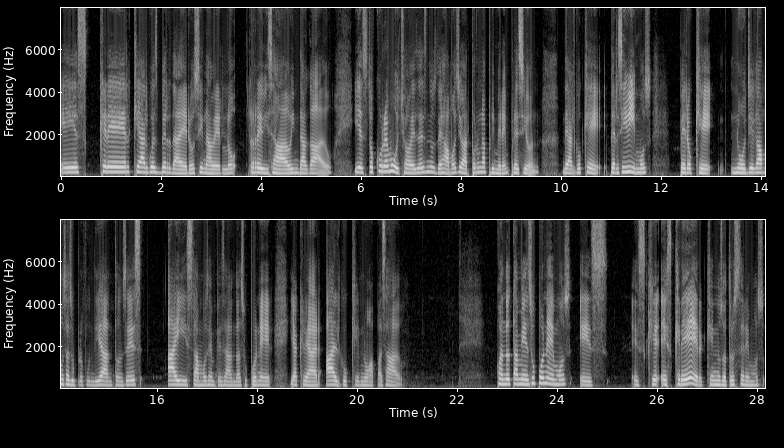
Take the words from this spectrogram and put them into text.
es creer que algo es verdadero sin haberlo revisado, indagado. Y esto ocurre mucho, a veces nos dejamos llevar por una primera impresión de algo que percibimos, pero que no llegamos a su profundidad. Entonces ahí estamos empezando a suponer y a crear algo que no ha pasado. Cuando también suponemos es, es, que, es creer que nosotros tenemos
